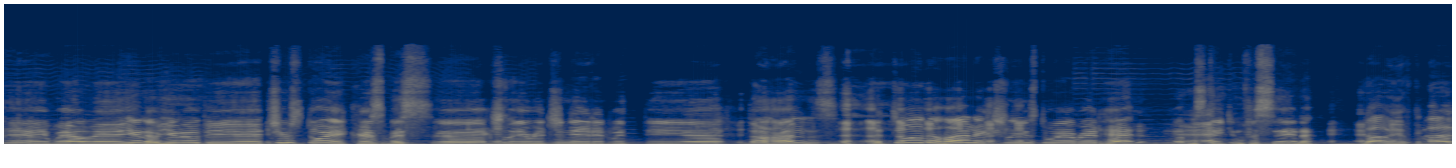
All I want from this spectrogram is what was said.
Hey, well, uh, you know, you know the uh, true story of Christmas uh, actually originated with the uh, the Huns. Attila the Hun actually used to wear a red hat, got mistaken for Santa. No, you've got to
